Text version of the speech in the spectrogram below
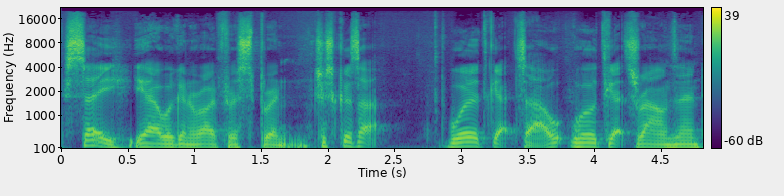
say, yeah, we're going to ride for a sprint, just because that word gets out, word gets round, then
